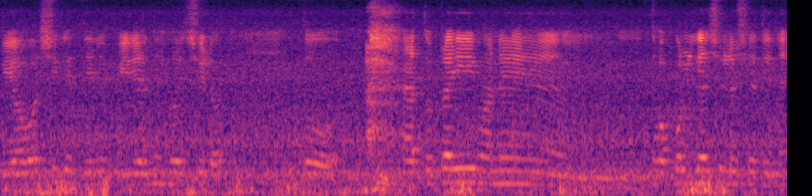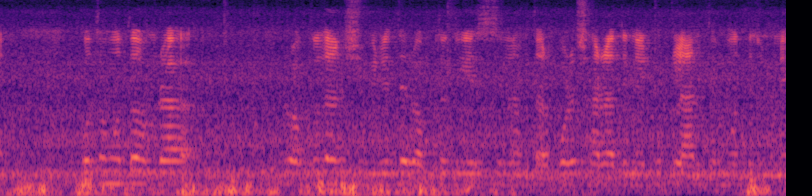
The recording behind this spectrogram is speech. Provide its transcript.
বিবাহবার্ষিকের দিনে বিরিয়ানি হয়েছিল। তো এতটাই মানে ধকল গেছিল সেদিনে। প্রথমত আমরা রক্তদান শিবিরেতে রক্ত দিয়ে এসেছিলাম, তারপরে সারাদিন একটু ক্লান্তির মধ্যে মানে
